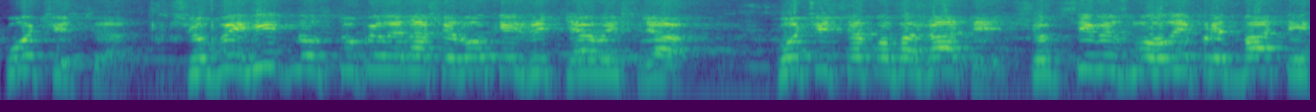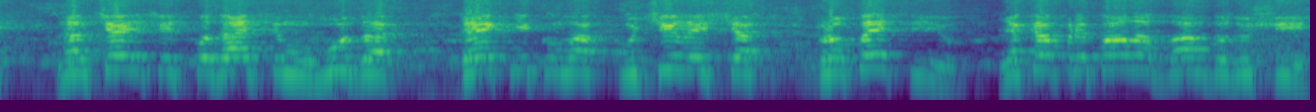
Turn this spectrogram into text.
хочеться, щоб ви гідно вступили на широкий життєвий шлях. Хочеться побажати, щоб всі ви змогли придбати, навчаючись подальшому в вузах, технікумах, училищах, професію, яка припала б вам до душі,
